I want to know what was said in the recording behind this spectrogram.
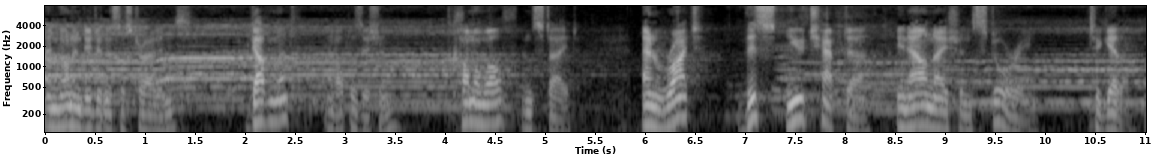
and non-Indigenous Australians, government and opposition, Commonwealth and state, and write this new chapter in our nation's story together.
